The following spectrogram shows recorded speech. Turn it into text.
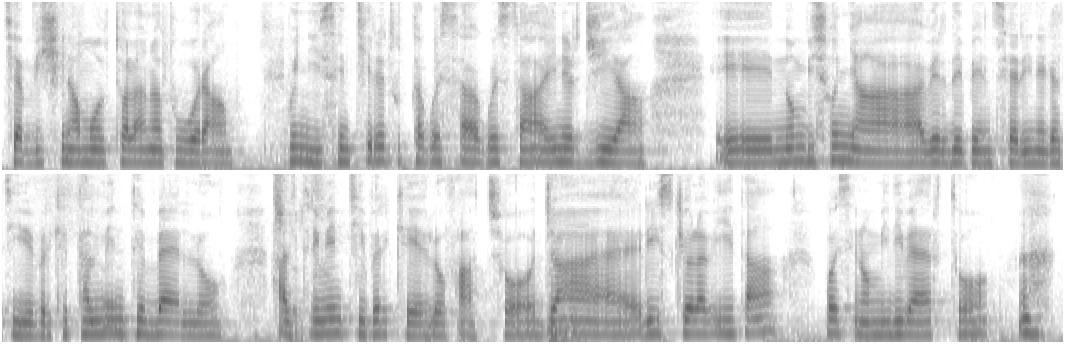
ti avvicina molto alla natura, quindi sentire tutta questa, questa energia e non bisogna avere dei pensieri negativi perché è talmente bello, certo. altrimenti perché lo faccio? Già mm-hmm. rischio la vita, poi se non mi diverto.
